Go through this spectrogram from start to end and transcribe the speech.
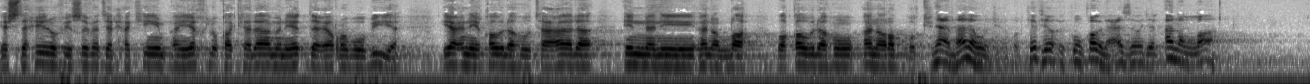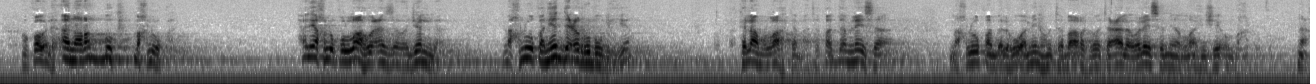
يستحيل في صفة الحكيم أن يخلق كلاما يدعي الربوبية يعني قوله تعالى إنني أنا الله وقوله أنا ربك. نعم هذا هو الجواب. كيف يكون قوله عز وجل أنا الله وقوله أنا ربك مخلوقا؟ هل يخلق الله عز وجل مخلوقا يدعي الربوبية؟ كلام الله كما تقدم ليس مخلوقا بل هو منه تبارك وتعالى وليس من الله شيء مخلوق. نعم.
